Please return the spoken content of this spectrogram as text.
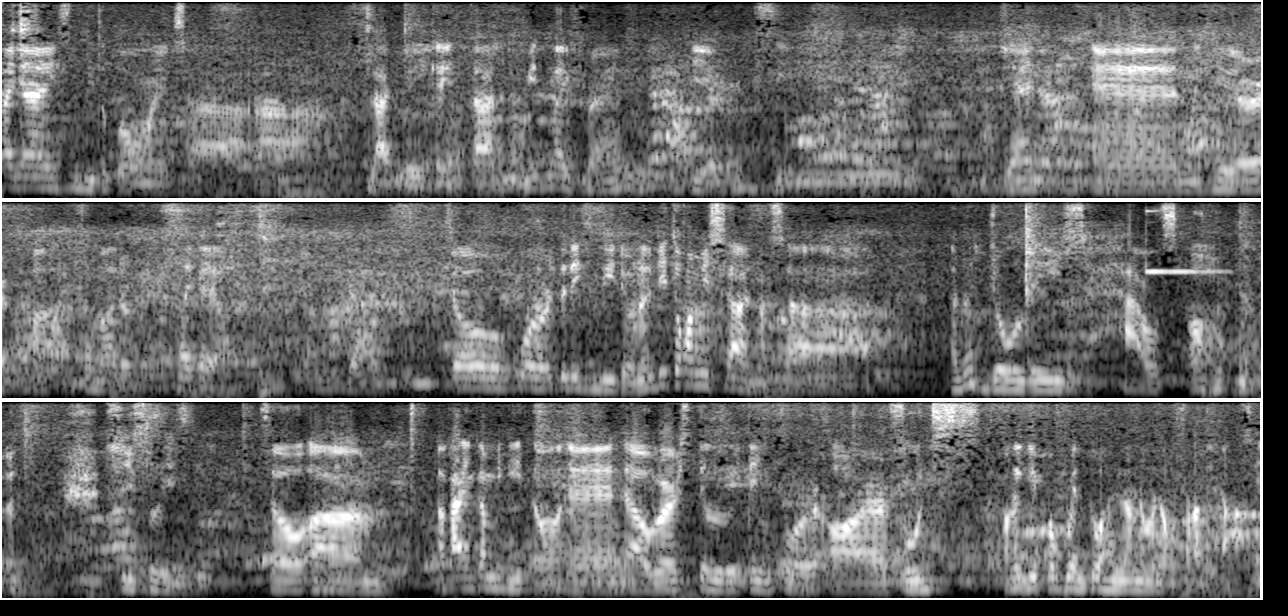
Hi guys, nandito po ako ngayon sa uh, Floodway, Caintan. Meet my friend here, si Jenna. And here, uh, some other friends. Hi kayo. So, for today's video, nandito kami sa, ano, sa, ano, Jolie's House of Sizzling. So, um, kakain kami dito and uh, we're still waiting for our foods. Makikipagkwentuhan lang naman ako sa kanila kasi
